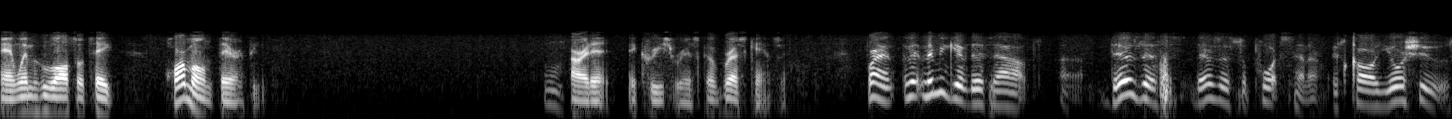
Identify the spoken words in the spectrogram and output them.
and women who also take hormone therapy Mm. are at an increased risk of breast cancer. Brian, let, let me give this out. Uh, there's this there's a support center. It's called Your Shoes.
